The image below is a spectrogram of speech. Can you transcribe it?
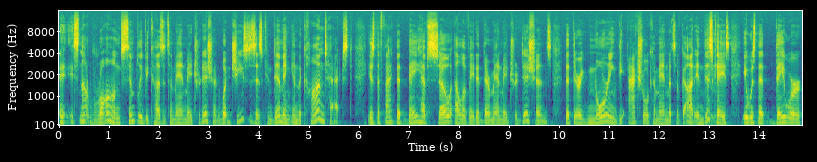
it's not wrong simply because it's a man made tradition. What Jesus is condemning in the context is the fact that they have so elevated their man made traditions that they're ignoring the actual commandments of God. In this mm. case, it was that they were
